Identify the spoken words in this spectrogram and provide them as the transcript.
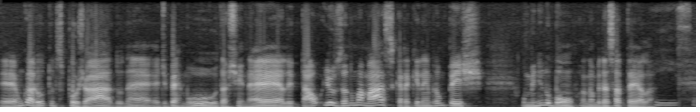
é um garoto despojado, né, é de bermuda, chinelo e tal, e usando uma máscara que lembra um peixe. O Menino Bom é o nome dessa tela. Isso.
